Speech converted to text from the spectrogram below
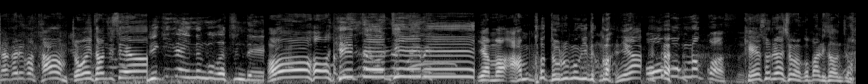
자 그리고 다음 정원이 던지세요. 미끼가 있는 것 같은데. 어 히트 TV. 야뭐 암컷 도루묵 있는 거 아니야? 어복 넣고 왔어 개소리 하지 말고 빨리 던져.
